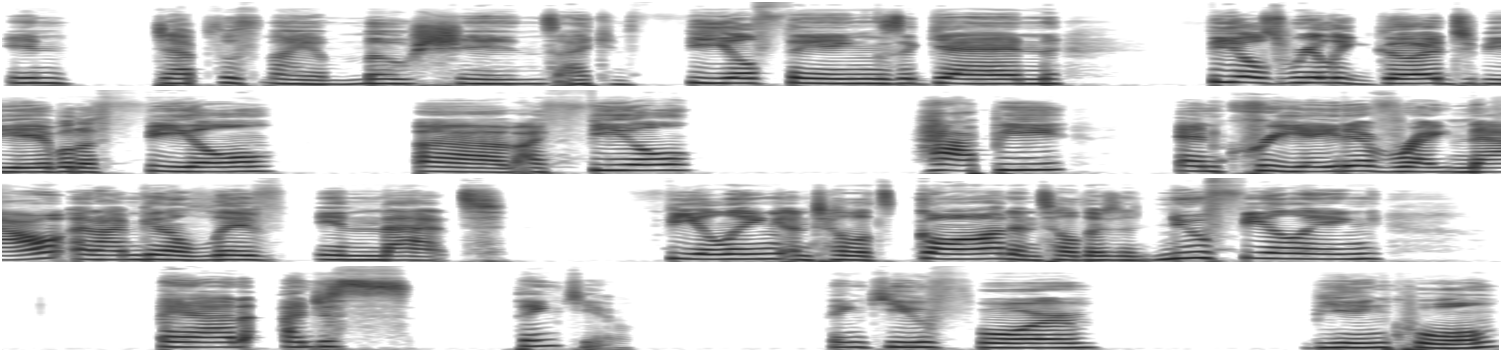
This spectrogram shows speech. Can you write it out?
in depth with my emotions. I can feel things again. Feels really good to be able to feel. Um, I feel happy and creative right now, and I'm going to live in that feeling until it's gone, until there's a new feeling. And I just thank you. Thank you for being cool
